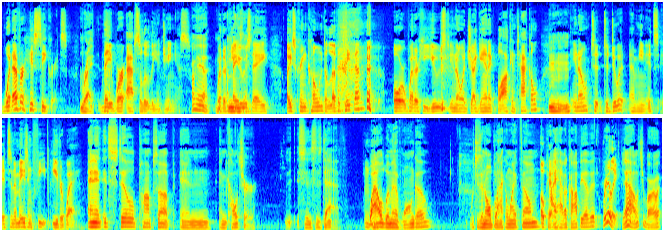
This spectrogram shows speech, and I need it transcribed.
whatever his secrets, Right. They were absolutely ingenious. Oh, yeah. whether Amazing. he used a ice cream cone to levitate them. Or whether he used, you know, a gigantic block and tackle, Mm-hmm. you know, to, to do it. I mean, it's it's an amazing feat either way. And it, it still pops up in in culture since his death. Mm-hmm. Wild Women of Wongo, which is an old black and white film. Okay. I have a copy of it. Really? Yeah, I'll let you borrow it.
